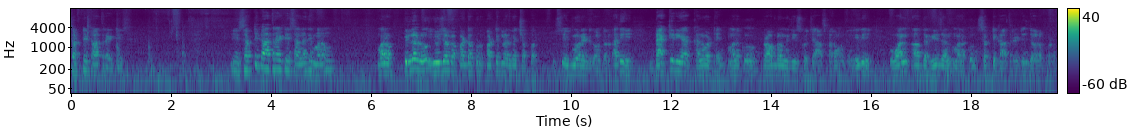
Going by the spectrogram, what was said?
సెప్టిక్ ఆథరైటిస్ ఈ సెప్టిక్ ఆథరైటిస్ అన్నది మనం మన పిల్లలు యూజువల్గా పడ్డప్పుడు పర్టికులర్గా చెప్పరు. ఇగ్నోరెంట్గా ఉంటారు. అది బ్యాక్టీరియా కన్వర్ట్ అయి మనకు ప్రాబ్లమ్ని తీసుకొచ్చే ఆస్కారం ఉంటుంది. ఇది వన్ ఆఫ్ ద రీజన్ మనకు సెప్టిక్ ఆథరైటిస్ డెవలప్ అవ్వడం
